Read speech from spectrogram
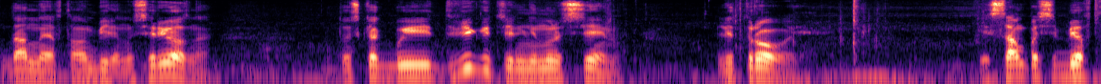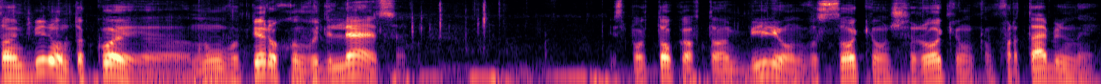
данные автомобили, ну серьезно. То есть как бы и двигатель не 0,7 литровый. И сам по себе автомобиль, он такой, э, ну, во-первых, он выделяется. Из потока автомобилей он высокий, он широкий, он комфортабельный.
